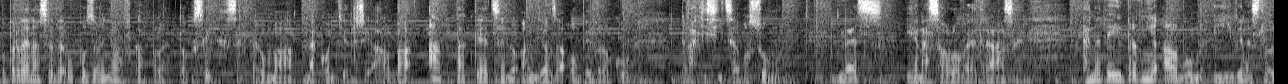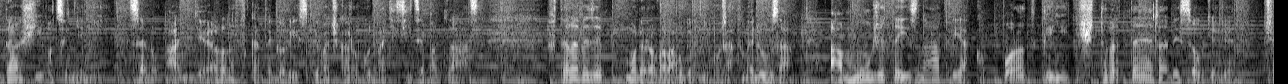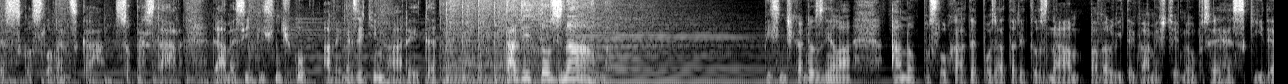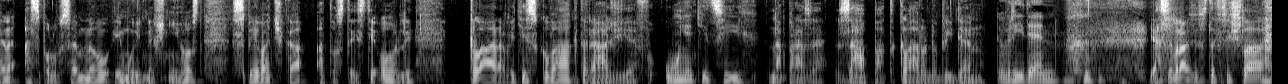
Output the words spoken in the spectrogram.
Poprvé na sebe upozornila v kapele Toxic, se kterou má na kontě tři alba a také cenu Anděl za objev roku 2008. Dnes je na solové dráze. Hned její první album jí vyneslo další ocenění. Cenu Anděl v kategorii zpěvačka roku 2015. V televizi moderovala hudební pořad Medúza a můžete ji znát i jako porodkyni čtvrté řady soutěže Československá Superstar. Dáme si písničku a vy mezi tím hádejte. Tady to znám. Písnička dozněla, ano, posloucháte pořád, tady to znám. Pavel Vítek vám ještě jednou přeje hezký den a spolu se mnou i můj dnešní host, zpěvačka, a to jste jistě ohodli, Klára Vytisková, která žije v Úněticích na Praze Západ. Kláro, dobrý den. Dobrý den. Já jsem rád, že jste přišla.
